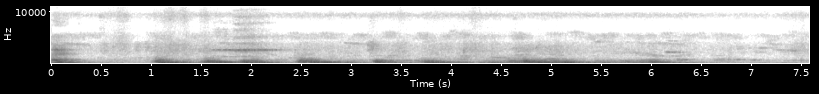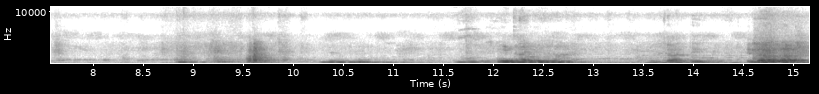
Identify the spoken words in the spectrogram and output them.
हैं। इधर उधर। जाती। इधर उधर।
